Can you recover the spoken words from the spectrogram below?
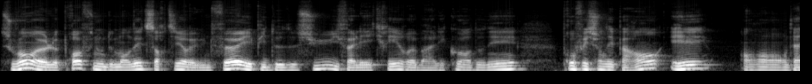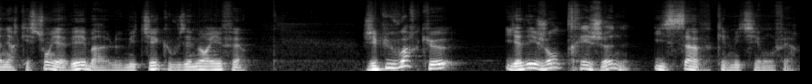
Souvent, euh, le prof nous demandait de sortir une feuille et puis de dessus, il fallait écrire euh, bah, les coordonnées, profession des parents et en dernière question, il y avait bah, le métier que vous aimeriez faire. J'ai pu voir que il y a des gens très jeunes, ils savent quel métier ils vont faire.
